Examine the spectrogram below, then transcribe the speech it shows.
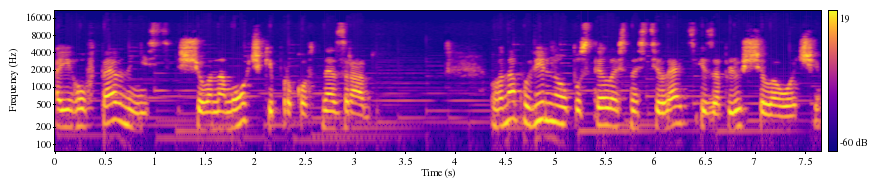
а його впевненість, що вона мовчки проковтне зраду. Вона повільно опустилась на стілець і заплющила очі.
